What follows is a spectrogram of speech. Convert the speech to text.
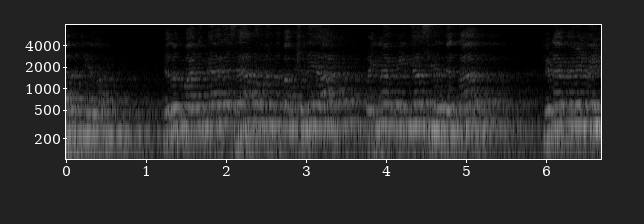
ਜਦੋਂ ਪੰਜ ਪਿਆਰੇ ਸਾਹਿਬ ਅਮਰਤ ਬਖਸ਼ਦੇ ਆ ਪਹਿਲਾਂ ਪੀਂਦਾ ਸਿਰ ਦਿੱਤਾ ਜਿਹੜਾ ਕਦੇ ਨਹੀਂ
